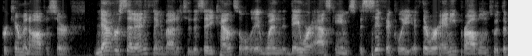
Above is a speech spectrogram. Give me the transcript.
procurement officer, never said anything about it to the city council it, when they were asking him specifically if there were any problems with the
